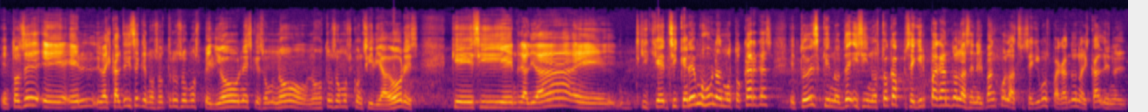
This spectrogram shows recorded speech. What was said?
Entonces, eh, el alcalde dice que nosotros somos peleones, que somos, no, nosotros somos conciliadores, que si en realidad, eh, si, queremos unas motocargas, entonces que nos dé, y si nos toca seguir pagándolas en el banco, las seguimos pagando en el, en el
